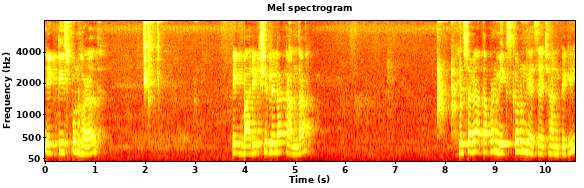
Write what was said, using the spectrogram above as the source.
एक टीस्पून हळद. एक बारीक चिरलेला कांदा. हे सगळं आता आपण मिक्स करून घ्यायचं आहे छानपैकी.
